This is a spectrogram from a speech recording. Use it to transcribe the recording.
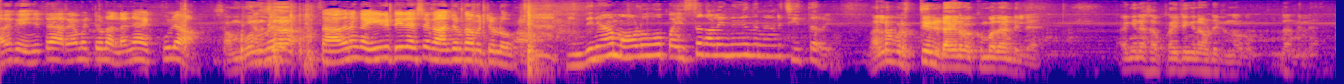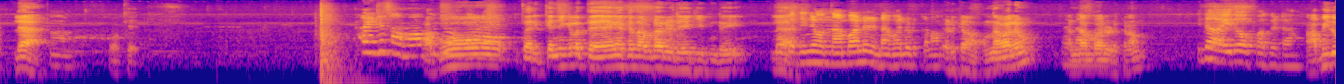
അത് കഴിഞ്ഞിട്ടേ അറിയാൻ പറ്റുള്ളൂ. അല്ല ഞാൻ അയക്കൂല. സംഭവം എന്ന് വെച്ചാൽ സാധനം കൈ കിട്ടിയ ശേഷം കാണിച്ചു കൊടുക്കാൻ പറ്റുള്ളൂ. എന്തിനാ മോൾ പൈസ കളയുന്നതെന്നാണ് ചീത്ത അറിയും നല്ല വൃത്തിയുണ്ട് അങ്ങനെ വെക്കുമ്പോൾ അതാണ്ടില്ലേ അങ്ങനെ സെപ്പറേറ്റ് ഇങ്ങനെ അവിടെ ഇരുന്നോളും. ഇതാണ്ടില്ലേ അല്ലേ ഓക്കെ അപ്പോ തരിക്കഞ്ഞിക്കുള്ള തേങ്ങ ഒക്കെ അവിടെ റെഡി ആക്കിയിട്ടുണ്ട്. ഒന്നാം പാലും രണ്ടാം പാലും എടുക്കണം. എടുക്കണം. ഒന്നാം പാലും രണ്ടാം പാലും എടുക്കണം. ഇതാ ഇത് ഓഫ് ആക്കട്ടാ. അപ്പൊ ഇത്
